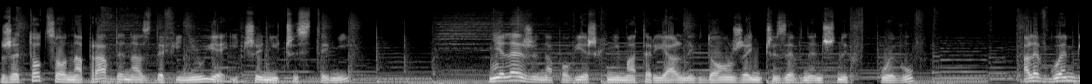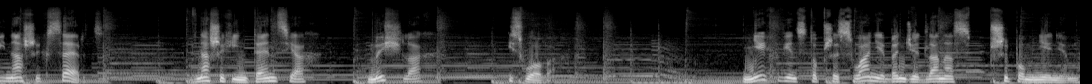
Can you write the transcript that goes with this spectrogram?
że to, co naprawdę nas definiuje i czyni czystymi, nie leży na powierzchni materialnych dążeń czy zewnętrznych wpływów, ale w głębi naszych serc, w naszych intencjach, myślach i słowach. Niech więc to przesłanie będzie dla nas przypomnieniem,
